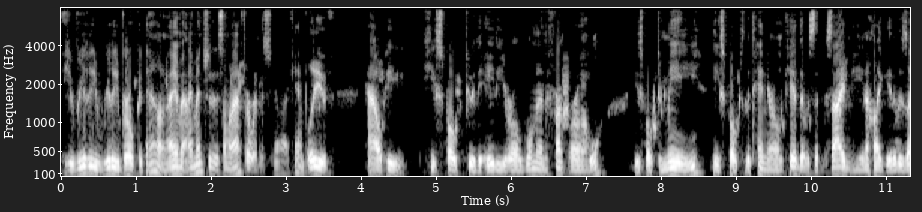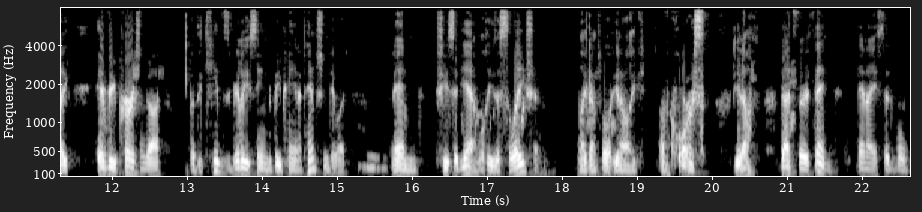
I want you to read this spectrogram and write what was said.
he really, really broke it down. I, I mentioned to someone afterwards, you know, I can't believe how he, he spoke to the 80 year old woman in the front row. He spoke to me. He spoke to the 10 year old kid that was sitting beside me. You know, like it was like every person got, but the kids really seemed to be paying attention to it. Mm-hmm. And she said, yeah, well, he's a Salesian. Like I'm supposed, you know, like, of course, you know, that's their thing. And I said, well,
